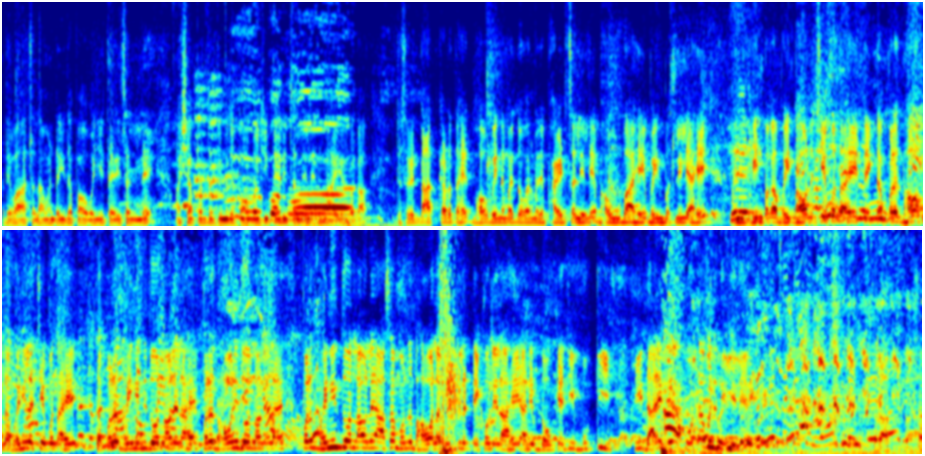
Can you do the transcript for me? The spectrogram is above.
अरे वा चला म्हणतं इथं पावभाजी तयारी चाललेली आहे. अशा पद्धतीमध्ये पावभाजी तयारी चाललेली आहे. नाही बघा इथे सगळे दात काढत आहेत. भाऊ बहिणीमध्ये दोघांमध्ये फाईट चाललेली आहे. भाऊ उभा आहे बहीण बसलेली आहे. आणि बहीण बघा बहीण भावाला चेपत आहे. तर एकदा परत भाव आपल्या बहिणीला चेपत आहे. तर परत बहिणीने जोर लावलेला आहे. परत भावाने जोर लावलेला आहे. परत बहिणीने जोर लावला आहे असं म्हणून भावाला भिंतीला टेकवलेला आहे. आणि डोक्याची बुक्की ही डायरेक्ट पोटामध्ये दिलेली आहे. अशा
